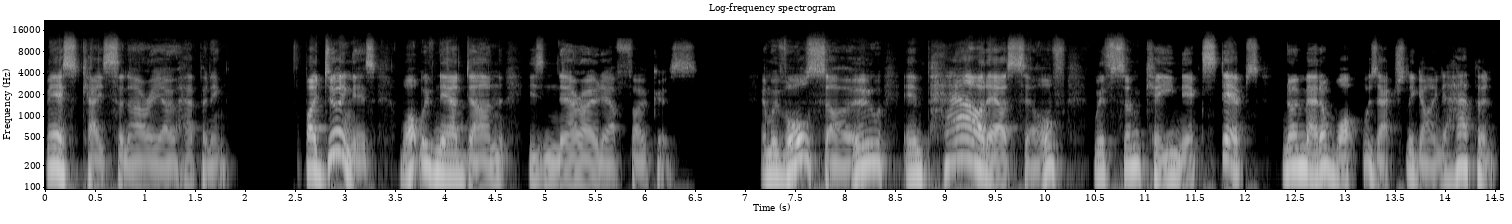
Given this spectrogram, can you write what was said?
best case scenario happening? By doing this, what we've now done is narrowed our focus. And we've also empowered ourselves with some key next steps, no matter what was actually going to happen.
